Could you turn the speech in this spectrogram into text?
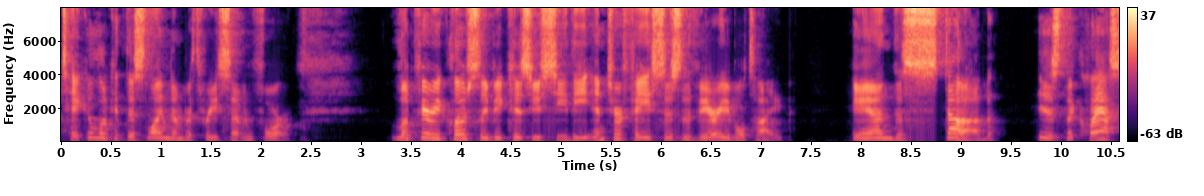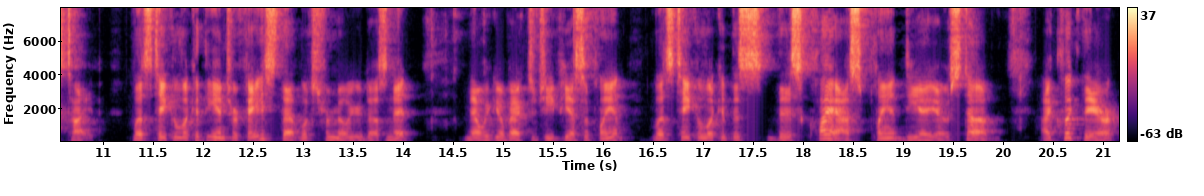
take a look at this line number 374. Look very closely because you see the interface is the variable type, and the stub is the class type. Let's take a look at the interface. That looks familiar, doesn't it? Now we go back to GPS of plant. Let's take a look at this, this class, plant DAO stub. I click there,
